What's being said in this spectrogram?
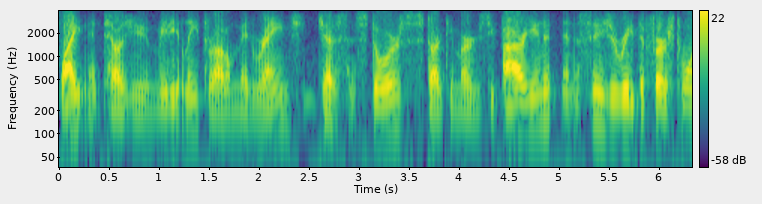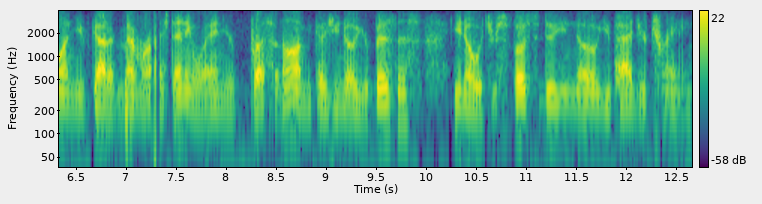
flight, and it tells you immediately throttle mid-range, jettison stores, start the emergency power unit, and as soon as you read the first one, you've got it memorized anyway, and you're pressing on because you know your business, you know what you're supposed to do, you know you've had your training.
